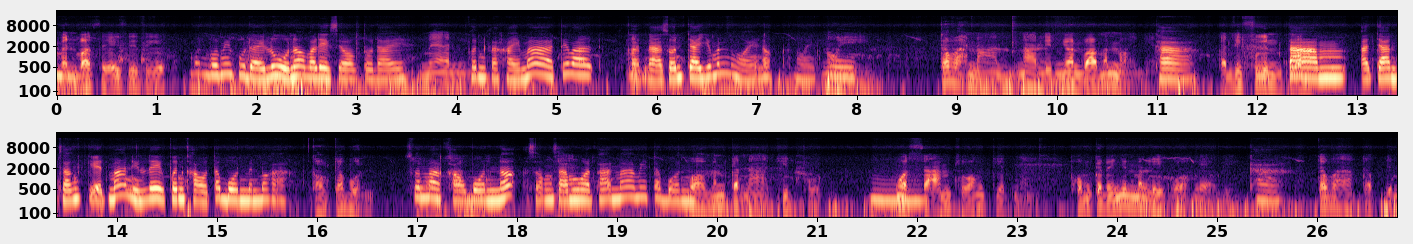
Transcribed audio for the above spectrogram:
แม่นว่าเสยซื่อมันบ่มีผู้ใดรู้เนาะว่าเลขสิออกตัวใดๆแม่นเพิ่นก็ให้มาแต่ว่าก็น่าสนใจอยู่มันหน่อยเนาะหน่อยหน่อย แต่ว่านานาเล่นย้อนว่ามันหน่อยเนี่ยค่ะ กันที่ฟื้นตามอาจารย์สังเกตมานี่เลขเพิ่นเขาตะบนแม่นบ่ค่ะ เขาจะบ่นส่วนมากเขาบนเนาะสองสามงวดผ่านมามีตะบนบ่มันก็น่าคิดโพดอืมงวด327นั่นผมก็ได้ยินมันเลขออกแล้วดิค่ะแต่ว่าก็เป็น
